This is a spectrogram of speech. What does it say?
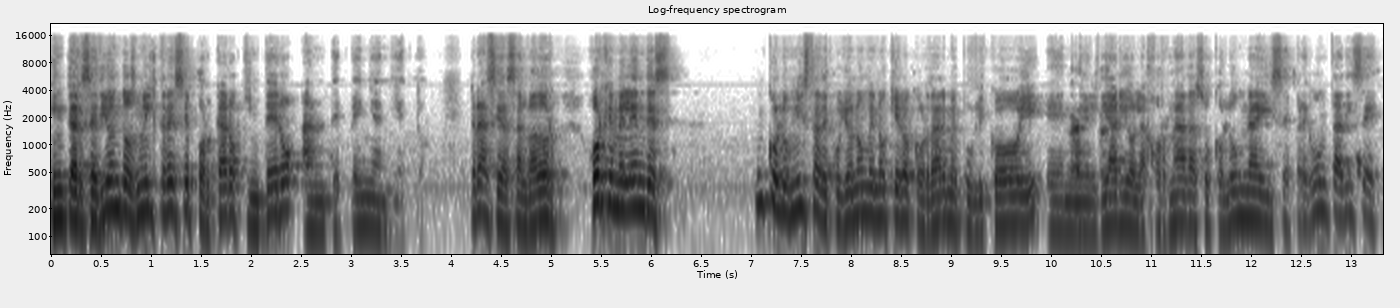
intercedió en 2013 por Caro Quintero ante Peña Nieto. Gracias, Salvador. Jorge Meléndez, un columnista de cuyo nombre no quiero acordarme, publicó hoy en el diario La Jornada su columna y se pregunta, dice,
